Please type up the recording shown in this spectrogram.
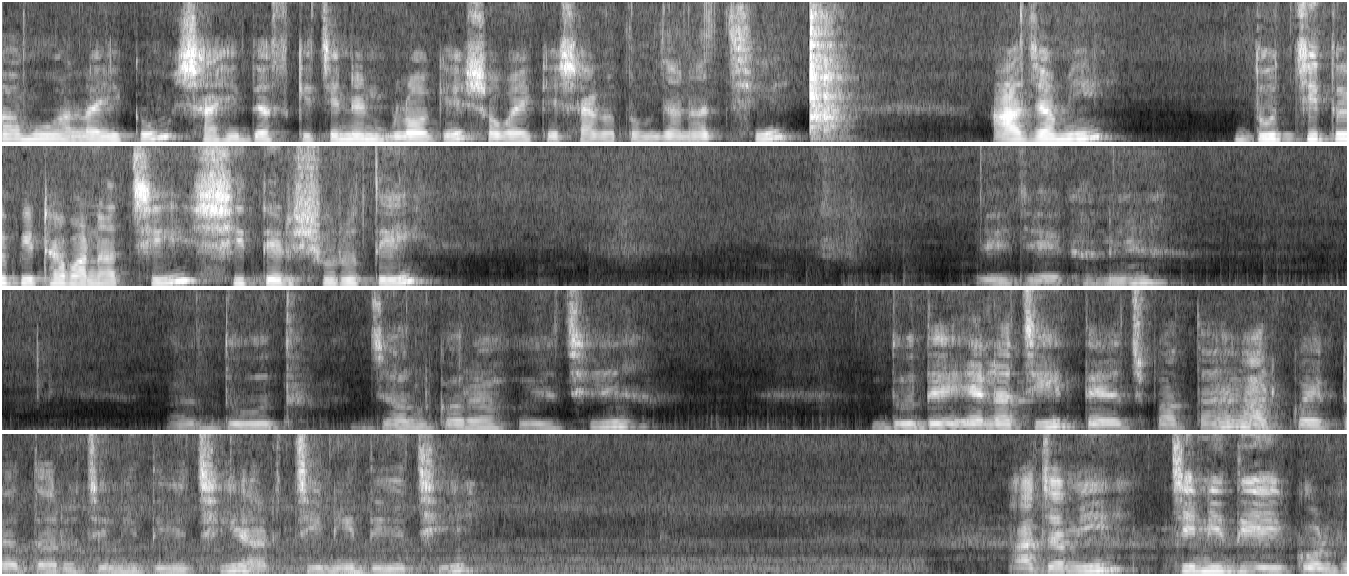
আসসালামু আলাইকুম শাহিদাস কিচেন অ্যান্ড ব্লগে সবাইকে স্বাগতম জানাচ্ছি। আজ আমি দুধ চিতই পিঠা বানাচ্ছি শীতের শুরুতেই। এই যে এখানে দুধ জল করা হয়েছে। দুধে এলাচি, তেজপাতা আর কয়েকটা দারুচিনি দিয়েছি আর চিনি দিয়েছি। আজ আমি চিনি দিয়েই করব।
